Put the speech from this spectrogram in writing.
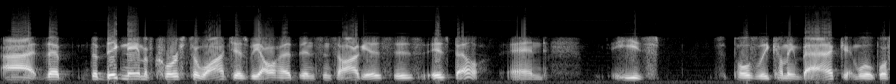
Uh, the the big name, of course, to watch, as we all have been since August, is is Bell, and he's supposedly coming back, and we'll, we'll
